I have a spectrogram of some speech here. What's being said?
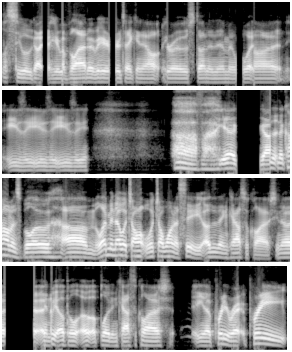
Let's see what we got here. We Vlad over here taking out heroes, stunning them and whatnot. Easy, easy, easy. Uh, but yeah, guys, in the comments below, um, let me know what y'all what y'all want to see other than Castle Clash. You know, and we up, uh, uploading Castle Clash. You know, pretty pretty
